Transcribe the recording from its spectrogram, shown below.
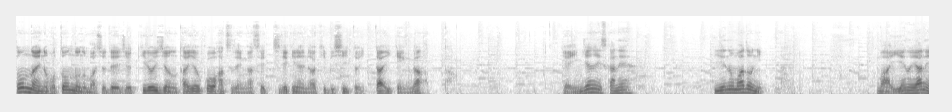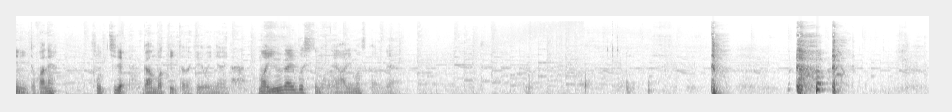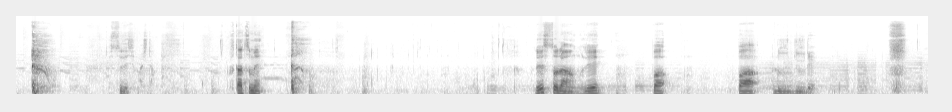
村内のほとんどの場所で10キロ以上の太陽光発電が設置できないのは厳しいといった意見があった。いやいいんじゃないですかね。家の窓にまあ家の屋根にとかねそっちで頑張っていただければいいんじゃないかな。まあ有害物質もねありますからね。失礼しました。2つ目。レストランレ・バ・バルルレ。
